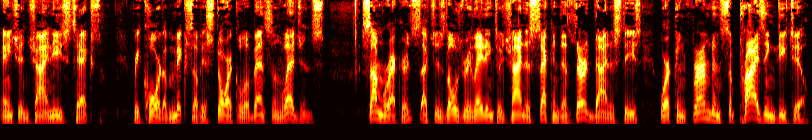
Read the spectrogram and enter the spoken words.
Ancient Chinese texts record a mix of historical events and legends. Some records, such as those relating to China's second and third dynasties, were confirmed in surprising detail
